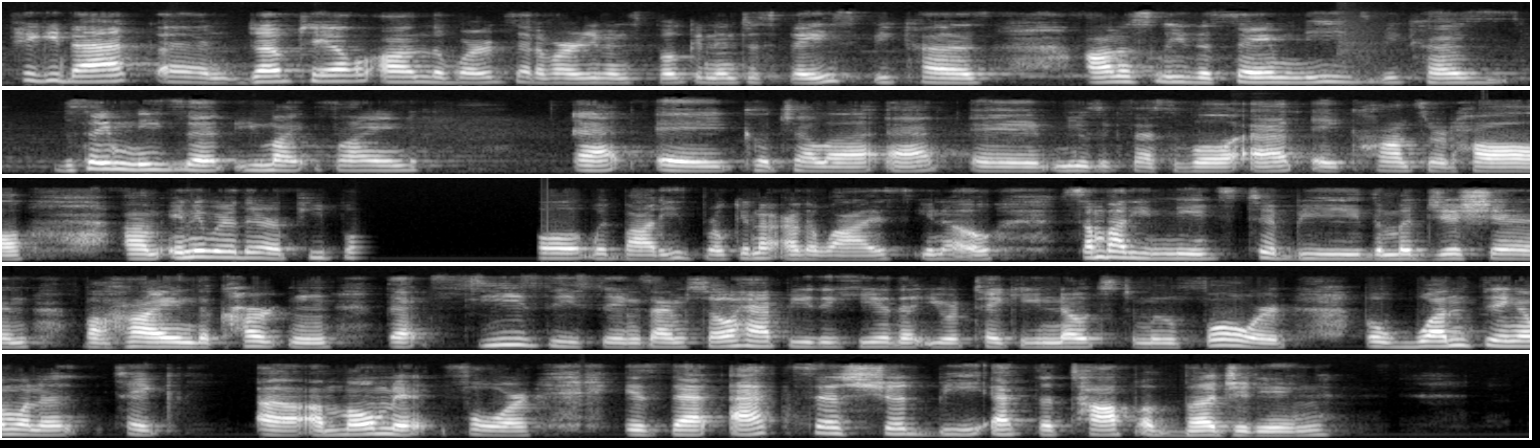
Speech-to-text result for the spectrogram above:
piggyback and dovetail on the words that have already been spoken into space because honestly, the same needs, because the same needs that you might find at a Coachella, at a music festival, at a concert hall, um, anywhere there are people with bodies, broken or otherwise. You know, somebody needs to be the magician behind the curtain that sees these things. I'm so happy to hear that you're taking notes to move forward. But one thing I want to take uh, a moment for is that access should be at the top of budgeting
